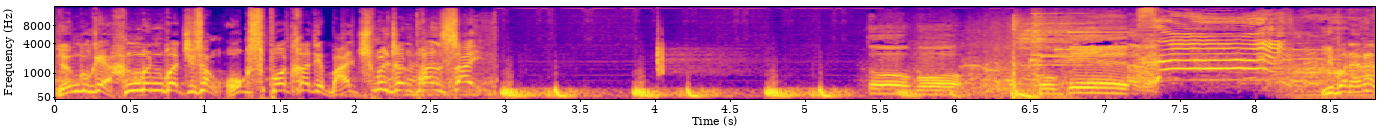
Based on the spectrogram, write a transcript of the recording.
영국의 학문과 지성 옥스퍼드까지 말춤을 전파한 싸이. 또 뭐 독일 이번에는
